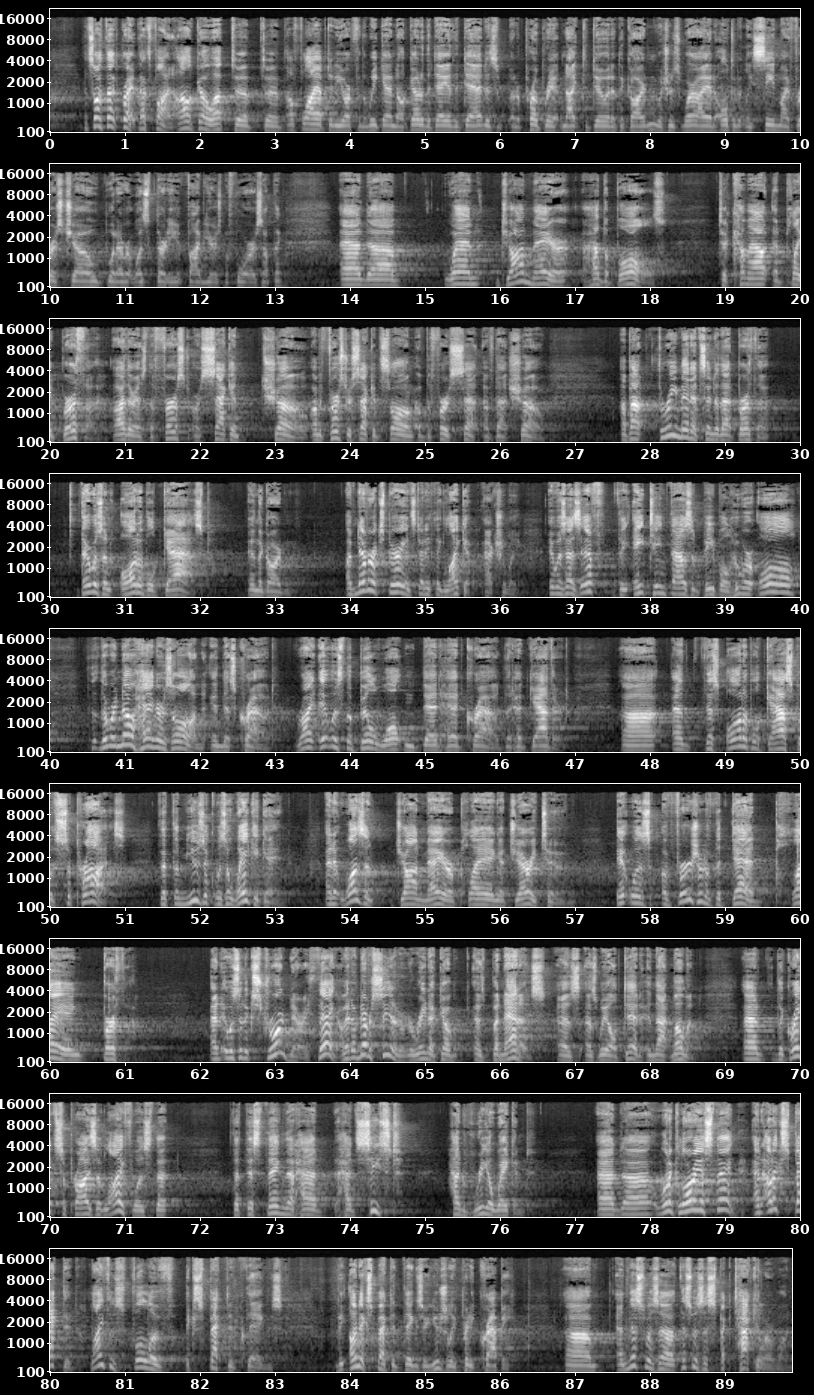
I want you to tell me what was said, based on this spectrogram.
And so I thought, great, that's fine. I'll go up to, to, I'll fly up to New York for the weekend. I'll go to the Day of the Dead as an appropriate night to do it at the Garden, which was where I had ultimately seen my first show, whatever it was, 35 years before or something. And uh, when John Mayer had the balls to come out and play Bertha, either as the first or second show, I mean, first or second song of the first set of that show, about three minutes into that Bertha, there was an audible gasp in the garden. I've never experienced anything like it, actually. It was as if the 18,000 people who were all, there were no hangers on in this crowd, right? It was the Bill Walton deadhead crowd that had gathered. Uh, and this audible gasp of surprise that the music was awake again. And it wasn't John Mayer playing a Jerry tune, it was a version of the dead playing Bertha. And it was an extraordinary thing. I mean, I've never seen an arena go as bananas as, as we all did in that moment. And the great surprise in life was that, that this thing that had, had ceased had reawakened. And uh, what a glorious thing and unexpected. Life is full of expected things. The unexpected things are usually pretty crappy. Um, and this was a this was a spectacular one.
